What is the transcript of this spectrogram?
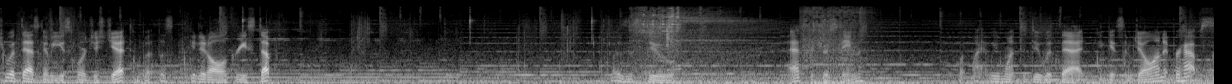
Sure what that's gonna be used for just yet, but let's get it all greased up. What does this do? That's interesting. What might we want to do with that? You get some gel on it, perhaps?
